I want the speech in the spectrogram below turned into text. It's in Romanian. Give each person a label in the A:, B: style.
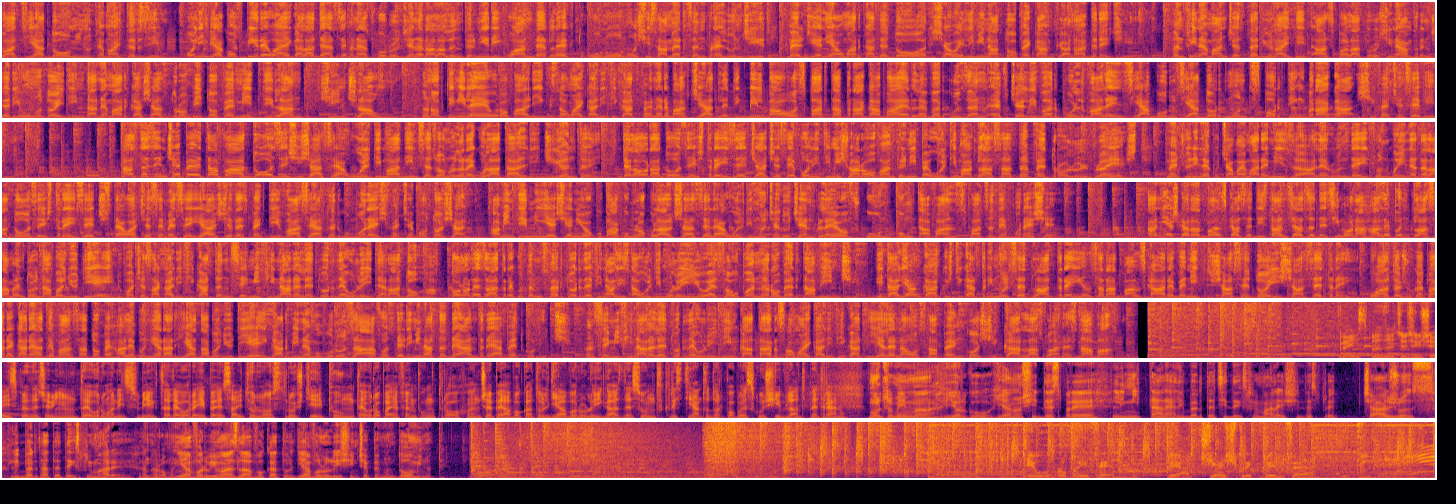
A: situația două minute mai târziu. Olympiacos Pireu a egalat de asemenea scorul general al întâlnirii cu Anderlecht 1-1 și s-a mers în prelungiri. Belgienii au marcat de două ori și au eliminat-o pe campioana Greciei. În fine, Manchester United a spălat rușinea înfrângerii 1-2 din Danemarca și a zdrobit-o pe Midtjylland 5-1. În optimile Europa League s-au mai calificat Fenerbahce, Athletic Bilbao, Sparta Praga, Bayer Leverkusen, FC Liverpool, Valencia, Borussia Dortmund, Sporting Braga și FC Sevilla. Astăzi începe etapa a 26-a, ultima din sezonul regulat al Ligii 1. De la ora 20.30, ACS Poli Timișoara o va întâlni pe ultima clasată Petrolul Ploiești. Meciurile cu cea mai mare miză ale rundei sunt mâine de la 20.30, Steaua CSMS Iași, respectiv ASEA Târgu Mureș FC Botoșani. Amintim, ieșenii ocupă acum locul al șaselea, ultimul ce duce în play-off, cu un punct avans față de mureșeni. Agnieszka Radvanska se distanțează de Simona Halep în clasamentul WTA după ce s-a calificat în semifinalele turneului de la Doha. Poloneza a trecut în sferturi de finalista ultimului US Open Roberta Vinci. Italianca a câștigat primul set la 3, însă Radvanska a revenit 6-2-6-3. O altă jucătoare care a devansat-o pe Halep în ierarhia WTA, Garbine Muguruza, a fost eliminată de Andrea Petkovic. În semifinalele turneului din Qatar s-au mai calificat Elena Ostapenko și Carla Suarez Navarro.
B: 13 și 16 minute, urmăriți subiectele orei pe site-ul nostru știri.europa.fm.ro. Începe avocatul diavolului gazde sunt Cristian Tudor Popescu și Vlad Petreanu.
C: Mulțumim, Iorgu Ianu, și despre limitarea libertății de exprimare și despre ce a ajuns libertatea de exprimare în România. Vorbim azi la avocatul diavolului și începem în două minute.
D: Europa FM, pe aceeași frecvență cu tine.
